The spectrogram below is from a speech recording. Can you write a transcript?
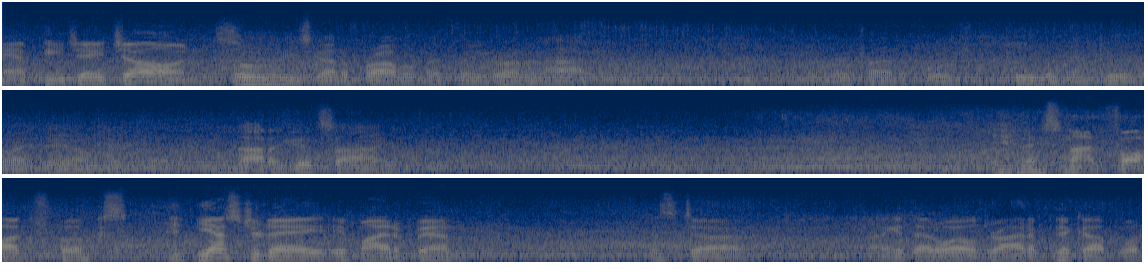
And P.J. Jones. Ooh, he's got a problem. That thing's running hot. And we're trying to pour some cooling into it right now, but uh, not a good sign. It's not fog, folks. Yesterday, it might have been just uh, trying to get that oil dry to pick up what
